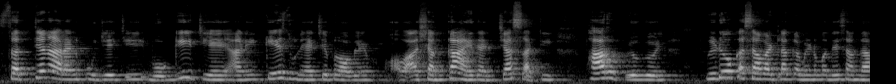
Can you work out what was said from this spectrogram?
सत्यनारायण पूजेची भोगीची आहे आणि केस धुण्याचे प्रॉब्लेम शंका आहे त्यांच्यासाठी फार उपयोगी होईल. व्हिडिओ कसा वाटला कमेंटमध्ये सांगा.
